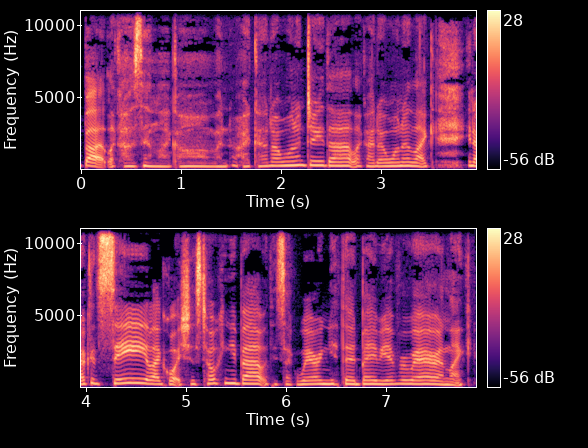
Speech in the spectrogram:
But like I was then like, oh, man, like, I don't want to do that. Like I don't want to like, you know, I could see like what she's talking about with this like wearing your third baby everywhere and like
